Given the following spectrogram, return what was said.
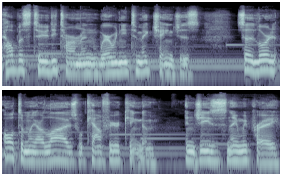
Help us to determine where we need to make changes so, Lord, ultimately our lives will count for your kingdom. In Jesus' name we pray.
